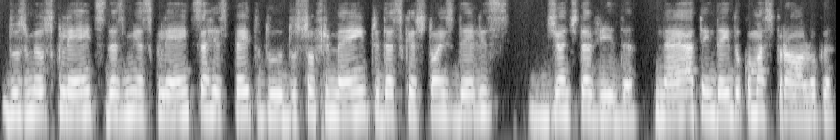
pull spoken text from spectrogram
dos meus clientes, das minhas clientes, a respeito do, do sofrimento e das questões deles diante da vida, né? Atendendo como astróloga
